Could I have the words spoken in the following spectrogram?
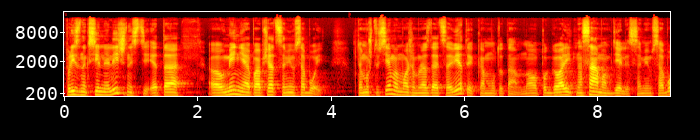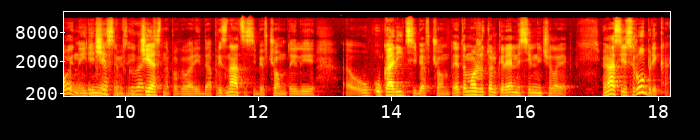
признак сильной личности это э, умение пообщаться с самим собой. Потому что все мы можем раздать советы кому-то там, но поговорить на самом деле с самим собой, наедине и честно с самим поговорить. честно поговорить, да, признаться себе в чем-то или э, укорить себя в чем-то, это может только реально сильный человек. И у нас есть рубрика,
